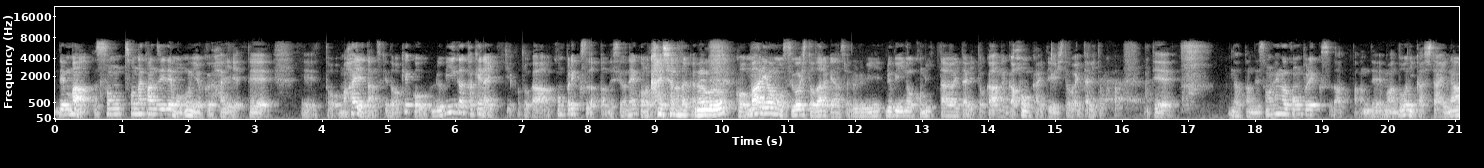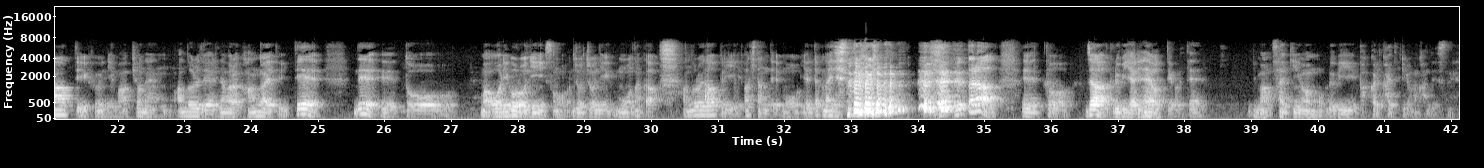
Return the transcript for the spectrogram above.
で、まあ、そんそんな感じでも運よく入れて、えっと、まあ、入れたんですけど、結構 Ruby が書けないっていうことがコンプレックスだったんですよね、この会社の中で。なるほどこう周りはもうすごい人だらけなんですよ Ruby, Ruby のコミッターがいたりとかなんか本書いてる人がいたりとかいてだったんでその辺がコンプレックスだったんで、まあ、どうにかしたいなっていうふうに、まあ、去年 Android やりながら考えていてでえっ、とまあ、終わり頃にその上長にもうなんか Android アプリ飽きたんでもうやりたくないです。って言ったらえっ、とじゃあ Ruby やりなよって言われて今最近はもう Ruby ばっかり書いてるような感じですね。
